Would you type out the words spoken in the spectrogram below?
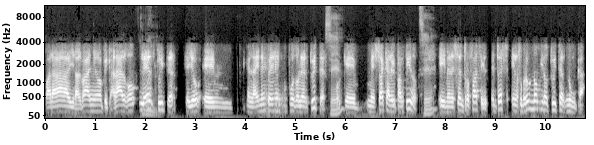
para ir al baño, picar algo, leer Bueno. Twitter, que yo eh, en la NFL no puedo leer Twitter Sí. porque me saca del partido Sí. y me descentro fácil. Entonces, en la Super Bowl no miro Twitter nunca.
